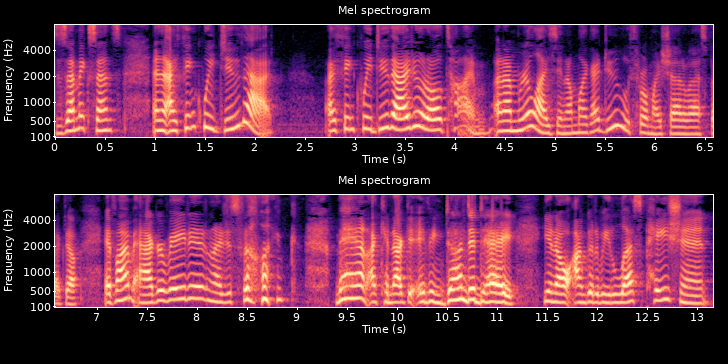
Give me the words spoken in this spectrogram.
Does that make sense? And I think we do that. I think we do that. I do it all the time. And I'm realizing, I'm like, I do throw my shadow aspect out. If I'm aggravated and I just feel like, man, I cannot get anything done today, you know, I'm going to be less patient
